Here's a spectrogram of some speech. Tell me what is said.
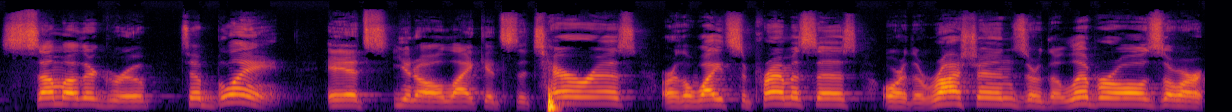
some other group to blame. It's, you know, like it's the terrorists or the white supremacists or the Russians or the liberals or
